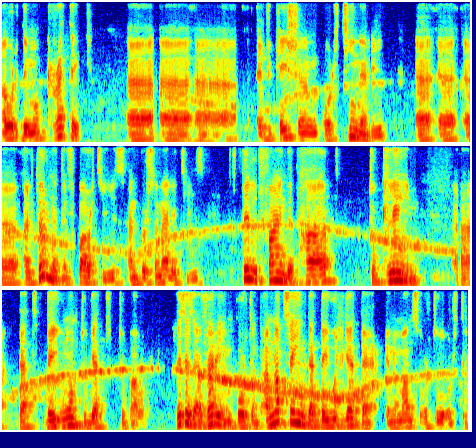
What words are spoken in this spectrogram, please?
our democratic uh, uh, education or scenery, uh, uh, uh, alternative parties and personalities still find it hard to claim that they want to get to power. This is a very important. I'm not saying that they will get there in a month or two or three.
